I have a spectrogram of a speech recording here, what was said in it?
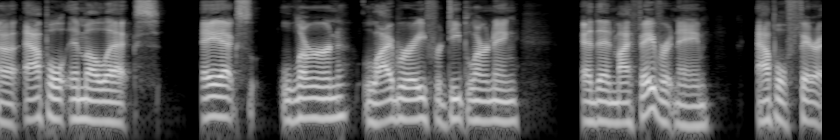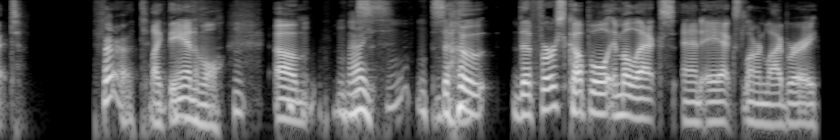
Uh, Apple MLX, AX Learn library for deep learning, and then my favorite name, Apple Ferret, Ferret. like the animal. Um nice. So the first couple, MLX and AX Learn Library,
